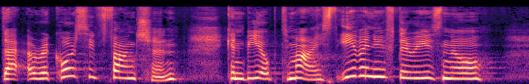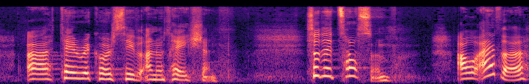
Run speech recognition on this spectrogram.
that a recursive function can be optimized even if there is no uh, tail recursive annotation. So that's awesome. However,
